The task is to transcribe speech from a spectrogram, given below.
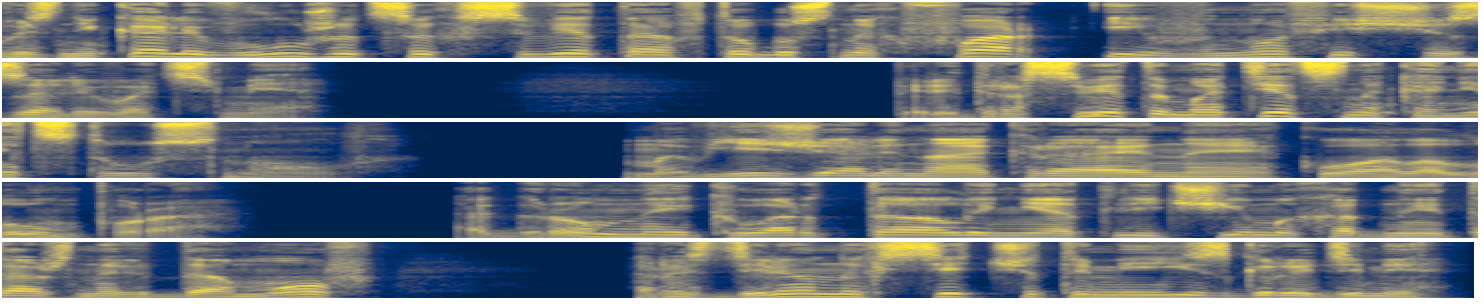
возникали в лужицах света автобусных фар и вновь исчезали во тьме. Перед рассветом отец наконец-то уснул. Мы въезжали на окраины Куала-Лумпура. Огромные кварталы неотличимых одноэтажных домов, разделенных сетчатыми изгородями,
